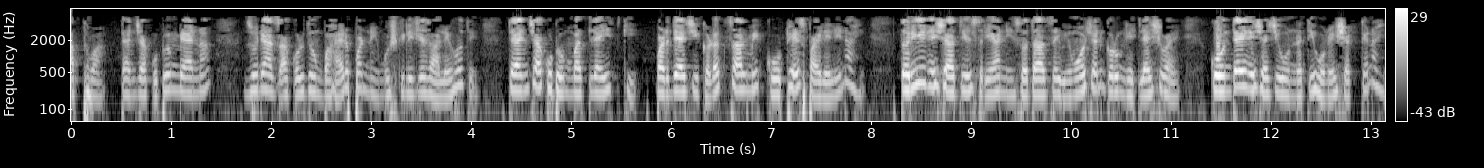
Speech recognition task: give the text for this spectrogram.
अथवा त्यांच्या कुटुंबियांना जुन्या चाकुरीतून बाहेर पडणे मुश्किलीचे झाले होते. त्यांच्या कुटुंबातल्या इतकी पडद्याची कडक चाल मी कोठेच पाहिलेली नाही. तरीही देशातील स्त्रियांनी स्वतःचे विमोचन करून घेतल्याशिवाय कोणत्याही देशाची उन्नती होणे शक्य नाही.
